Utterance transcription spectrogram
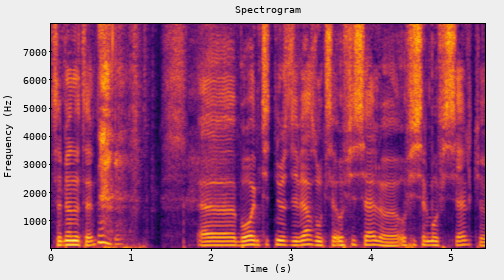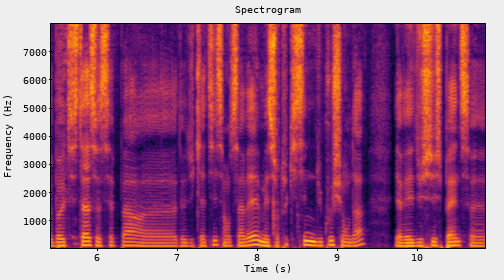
C'est bien noté. Euh, bon, une petite news diverse, donc c'est officiel, euh, officiellement officiel que Bautista se sépare euh, de Ducati, ça on le savait, mais surtout qu'il signe du coup chez Honda. Il y avait du suspense. euh,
